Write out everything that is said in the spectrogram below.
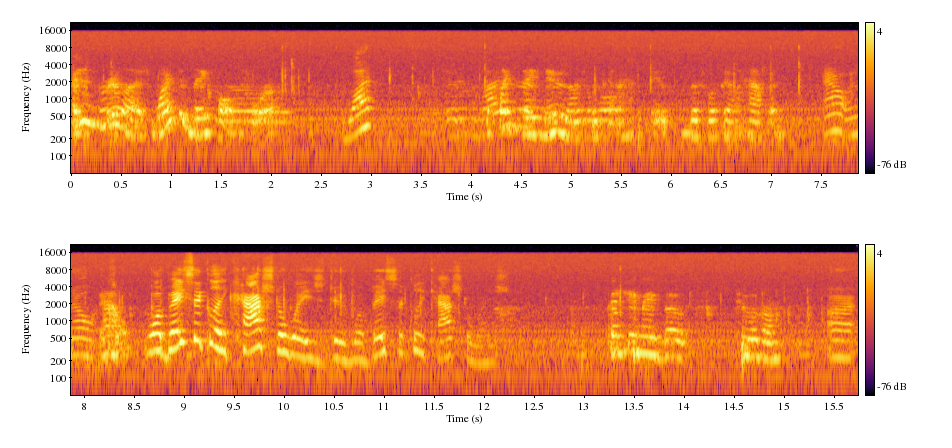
I just realized, why did they fall for us? What? It's like they knew this was gonna this was gonna happen. I don't know. Ow. we're basically castaways, dude. We're basically castaways. Pinchy made boats. Two of them. Alright.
